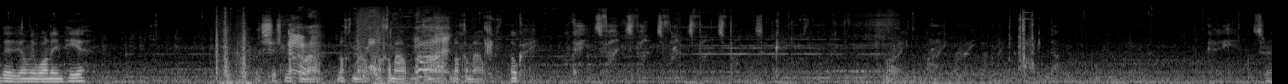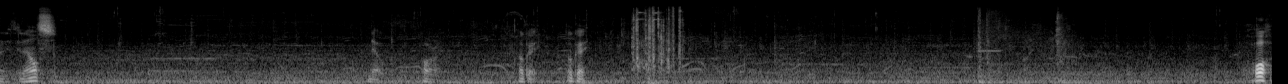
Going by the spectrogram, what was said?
They're the only one in here. Let's just knock them out. Knock them out. Knock them out. Knock them out. Knock them out. Okay. Okay. It's fine. It's fine. It's fine. It's fine. It's fine. It's okay. All right. All right. All right. All right. Okay. Is there anything else? No. All right. Okay. Okay. Oh.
